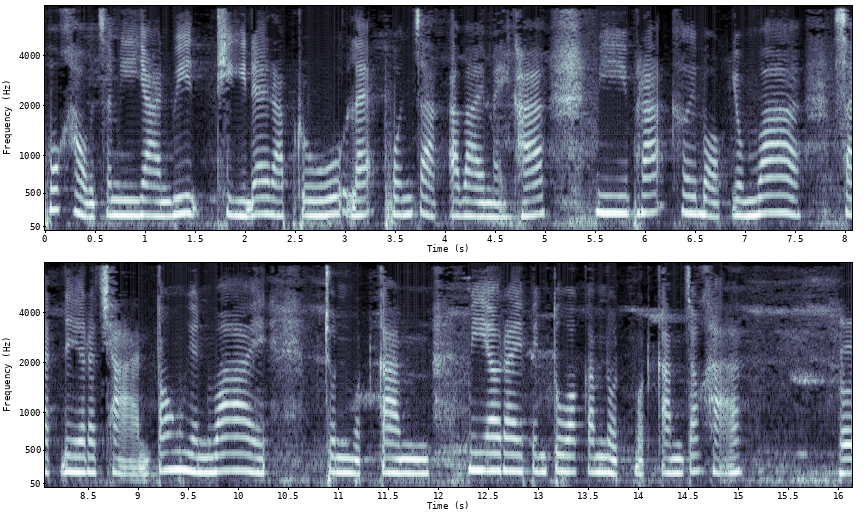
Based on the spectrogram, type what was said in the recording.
พวกเขาจะมียานวิธีได้รับรู้และพ้นจากอบายไหมคะ มีพระเคยบอกยมว่า สัตว์เดรัจฉานต้องเวียนว่าย จนหมดกรรม มีอะไรเป็นตัวกำหนดหมดกรรมเจ้าคะก็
